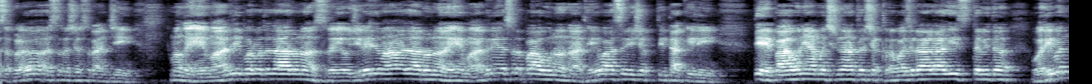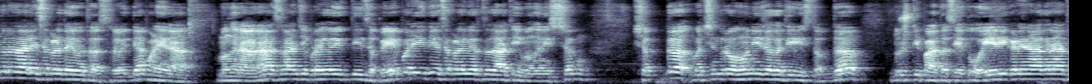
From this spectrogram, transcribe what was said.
सकळ अस्त्रशस्त्रांची मग हे माद्री पर्वत दारुण अस्त्र योजिले महादारुण हे माद्री अस्त्र पाहून नाथे वासवी शक्ती टाकिली. ते पाहून या चक्रवज्रा लागी स्तवित वरिबंधन झाले सगळे दैवत अस्त्र विद्या फळेना मग नाना अस्त्रांची प्रयोयुक्ती जपे परी ते सगळे व्यर्थ जाती. मग निशक शक्त मच्छिंद्र होनी जगती स्तब्ध. दृष्टीपात असे तो एरीकडे नागनाथ.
